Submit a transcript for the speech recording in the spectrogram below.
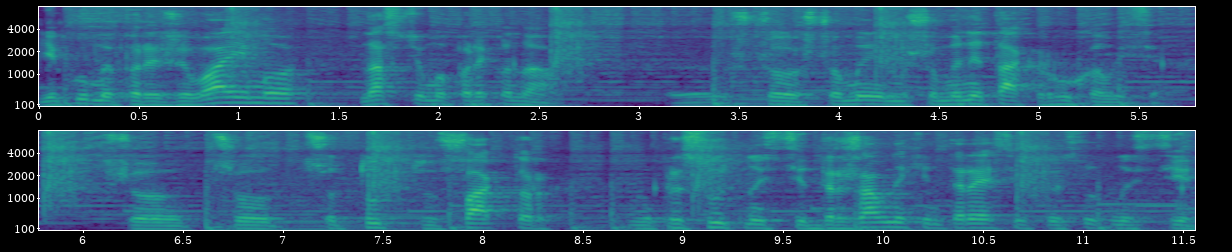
яку ми переживаємо, нас в цьому переконав. Е, Що, що, ми, що ми не так рухалися, що, що, що тут фактор ну, присутності державних інтересів, присутності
